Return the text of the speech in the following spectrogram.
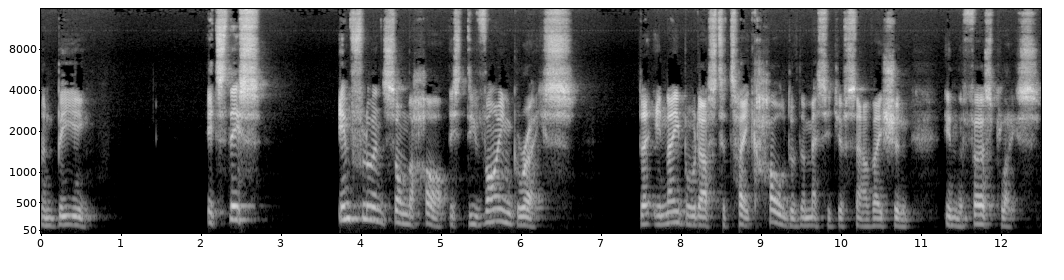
and being. It's this influence on the heart, this divine grace that enabled us to take hold of the message of salvation in the first place.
